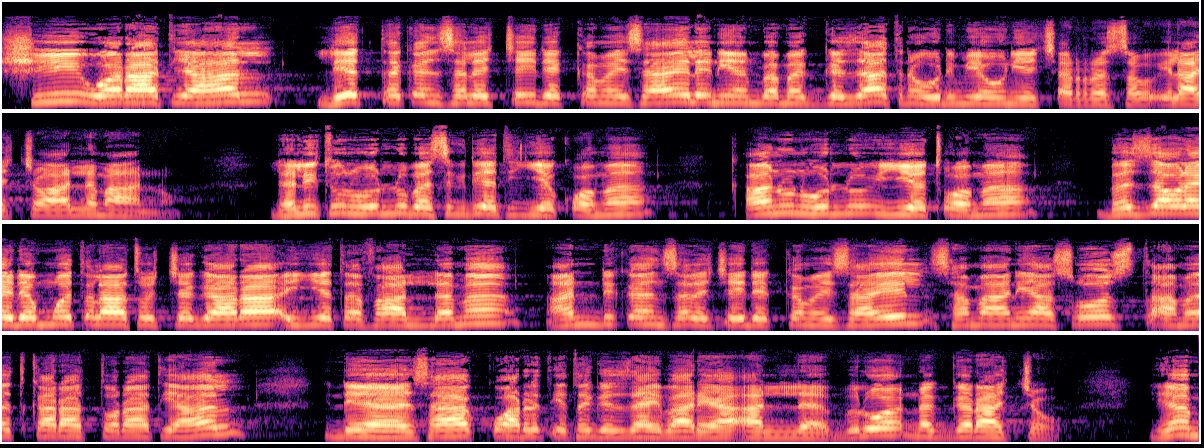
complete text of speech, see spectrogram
ሺህ ወራት ያህል ሌት ተቀን ሰለቸኝ ደከመኝ ሳይል እኔን በመገዛት ነው እድሜውን የጨረሰው ይላቸዋል ማለት ነው ሌሊቱን ሁሉ በስግደት እየቆመ ቀኑን ሁሉ እየጦመ በዛው ላይ ደግሞ ጥላቶች ጋራ እየተፋለመ አንድ ቀን ሰለቸ ደከመኝ ሳይል 83 አመት ከአራት ወራት ያህል ሳያቋርጥ የተገዛይ ባሪያ አለ ብሎ ነገራቸው። ይህም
